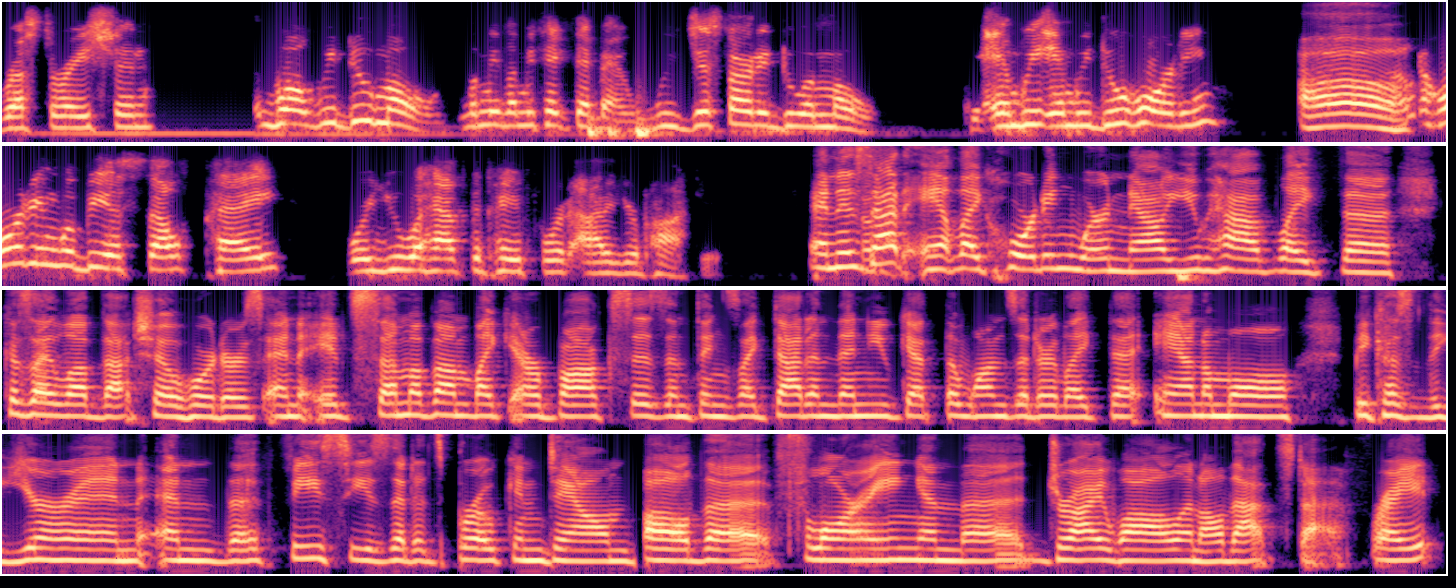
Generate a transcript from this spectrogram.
restoration. Well, we do mold. Let me let me take that back. We just started doing mold. And we and we do hoarding. Oh. Hoarding would be a self-pay where you would have to pay for it out of your pocket. And is that ant like hoarding where now you have like the because I love that show hoarders and it's some of them like are boxes and things like that and then you get the ones that are like the animal because of the urine and the feces that it's broken down all the flooring and the drywall and all that stuff right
